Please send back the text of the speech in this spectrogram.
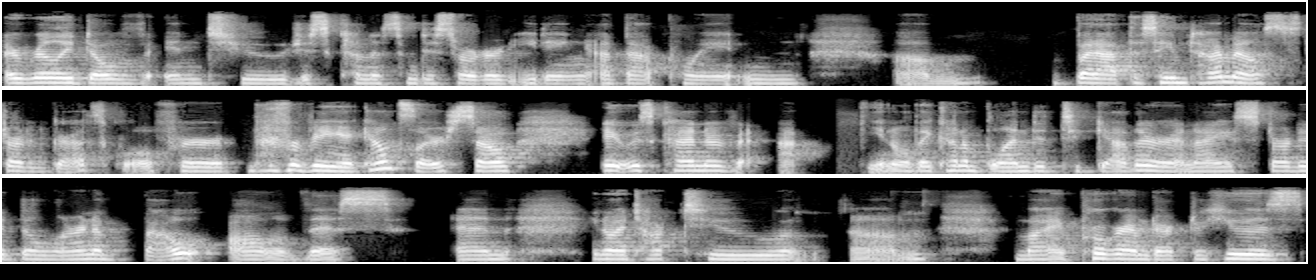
i really dove into just kind of some disordered eating at that point and um, but at the same time i also started grad school for for being a counselor. So it was kind of you know they kind of blended together and i started to learn about all of this and you know i talked to um, my program director he was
